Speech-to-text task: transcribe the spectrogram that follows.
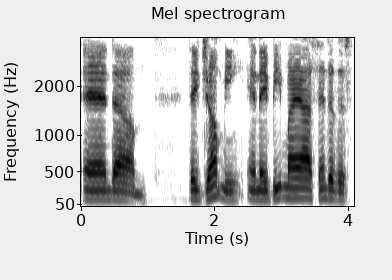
and um, they jumped me and they beat my ass into this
